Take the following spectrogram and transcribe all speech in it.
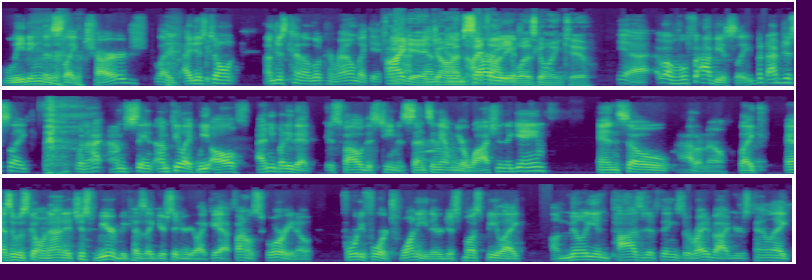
leading this like charge? Like I just don't. I'm just kind of looking around like I did, and, John. And I'm sorry I thought he if, was going to. Yeah, well, obviously, but I'm just like when I I'm saying I feel like we all anybody that is followed this team is sensing that when you're watching the game and so I don't know, like as it was going on, it's just weird because like you're sitting here, you're like, yeah, final score, you know, 44 20. There just must be like a million positive things to write about. And you're just kind of like,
